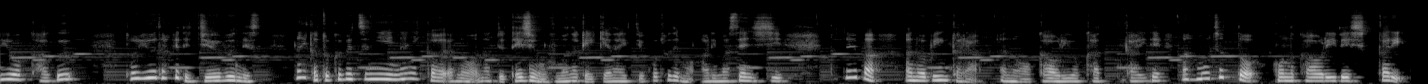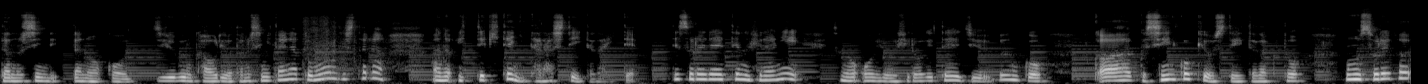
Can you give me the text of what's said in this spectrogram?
りを嗅ぐというだけで十分です。何か特別に何か、あの、なんていう手順を踏まなきゃいけないっていうことでもありませんし、例えば、あの、瓶から、あの、香りを嗅いで、あ、もうちょっと、この香りでしっかり楽しんで、あの、こう、十分香りを楽しみたいなと思うんでしたら、あの、一滴手に垂らしていただいて、で、それで手のひらに、そのオイルを広げて、十分、こう、深く深呼吸をしていただくと、もうそれが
